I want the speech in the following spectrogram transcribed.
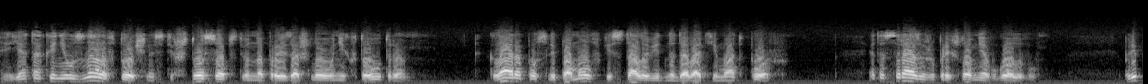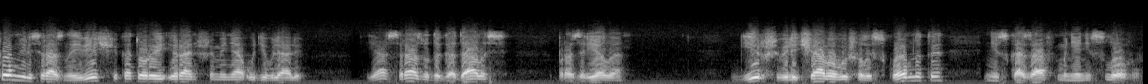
Я так и не узнала в точности, что, собственно, произошло у них в то утро. Клара после помолвки стала, видно, давать ему отпор. Это сразу же пришло мне в голову. Припомнились разные вещи, которые и раньше меня удивляли. Я сразу догадалась, прозрела. Гирш величаво вышел из комнаты, не сказав мне ни слова.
